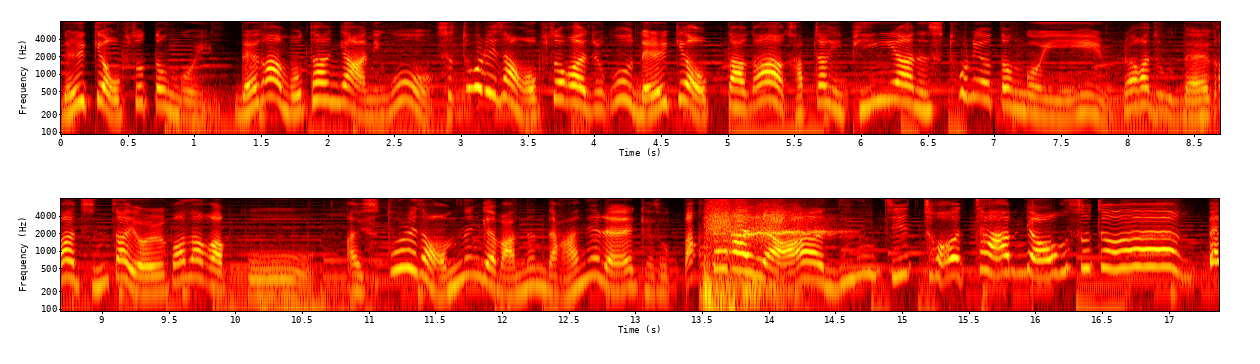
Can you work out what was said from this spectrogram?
낼 게 없었던 거임. 내가 못한 게 아니고 스토리상 없어가지고 낼 게 없다가 갑자기 빙의하는 스토리였던 거임. 그래가지고 내가 진짜 열받아갖고 아니 스토리상 없는 게 맞는데 아니래. 계속 빡대가리야. 능지 저참 영수증 빽!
